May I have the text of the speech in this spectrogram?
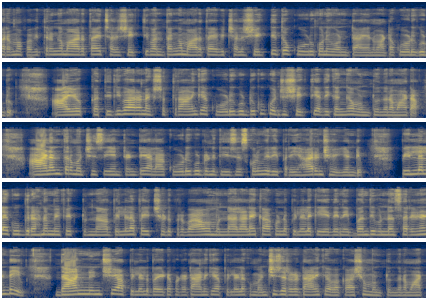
పరమ పవిత్రంగా మారతాయి చాలా శక్తివంతంగా మారుతాయి అవి చాలా శక్తితో కూడుకుని ఉంటాయి అనమాట కోడిగుడ్డు. ఆ యొక్క తిథివార నక్షత్రానికి ఆ కోడిగుడ్డుకు కొంచెం శక్తి అధికంగా ఉంటుందన్నమాట. అనంతరం వచ్చేసి ఏంటంటే అలా కోడిగుడ్డుని తీసేసుకొని మీరు ఈ పరిహారం చేయండి. పిల్లలకు గ్రహణం ఎఫెక్ట్ ఉన్నా పిల్లలపై చెడు ప్రభావం ఉన్నా అలానే కాకుండా పిల్లలకి ఏదైనా ఇబ్బంది ఉన్నా సరేనండి దాని నుంచి ఆ పిల్లలు బయటపడటానికి ఆ పిల్లలకు మంచి జరగడానికి అవకాశం ఉంటుందన్నమాట.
